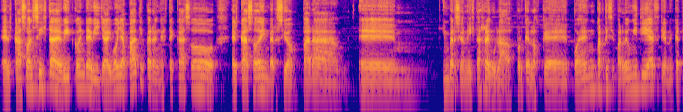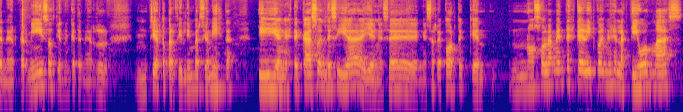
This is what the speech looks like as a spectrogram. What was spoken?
el caso alcista de Bitcoin de Vijay Boyapati, pero en este caso el caso de inversión para eh, inversionistas regulados, porque los que pueden participar de un ETF tienen que tener permisos, tienen que tener un cierto perfil de inversionista. Y en este caso él decía, y en ese, en ese reporte, que no solamente es que Bitcoin es el activo más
